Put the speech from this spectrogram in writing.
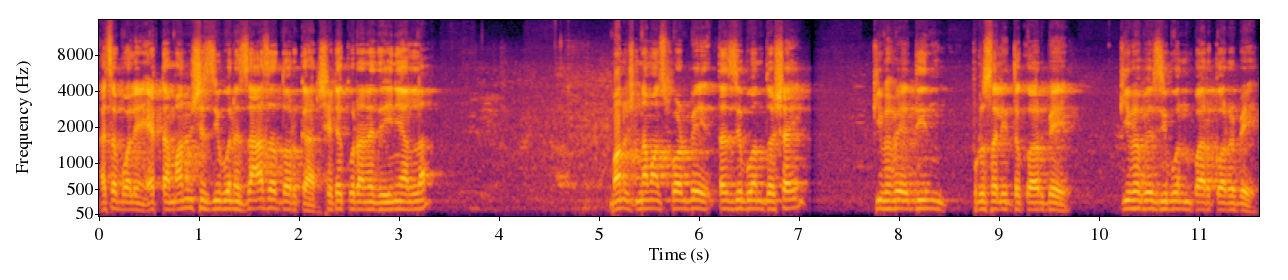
আচ্ছা বলেন, একটা মানুষের জীবনে যা যা দরকার, সেটা কোরআনে দেয়নি আল্লাহ? মানুষ নামাজ পড়বে, তার জীবন দশায়। কীভাবে দিন প্রচালিত করবে, কীভাবে জীবন পার করবে,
